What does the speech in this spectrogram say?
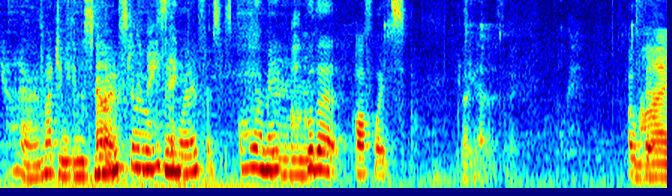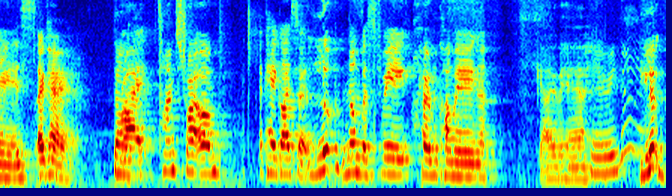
Yeah. Imagine you're in the snow. Um, I'm just gonna Amazing. white out. Oh, or maybe I'll go the off whites. Oh, yeah, that's it. Okay. Nice. Okay. Done. Right. Time to try it on. Okay, guys. So look number three, homecoming. Get over here. Here we go. You look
